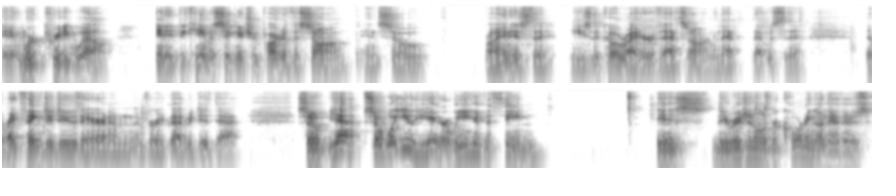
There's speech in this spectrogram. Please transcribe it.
and it worked pretty well and it became a signature part of the song and so brian is the he's the co-writer of that song and that that was the the right thing to do there and i'm, I'm very glad we did that. So yeah so what you hear when you hear the theme is the original recording on there. There's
